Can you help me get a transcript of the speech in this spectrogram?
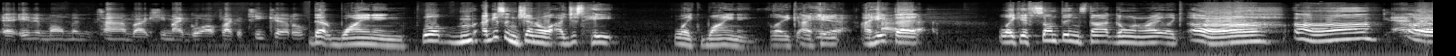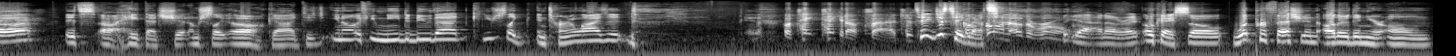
at any moment in time, like she might go off like a tea kettle. that whining. Well, I guess in general, I just hate like whining. Like I hate, Yeah. I hate Uh, that. Like if something's not going right, like uh, uh, uh. It's oh, I hate that shit. I'm just like, oh god, did you, you know if you need to do that, can you just like internalize it? Well, take take it outside. Just take just take go, it outside. go in the other room. yeah, I know, right? Okay, so what profession other than your own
